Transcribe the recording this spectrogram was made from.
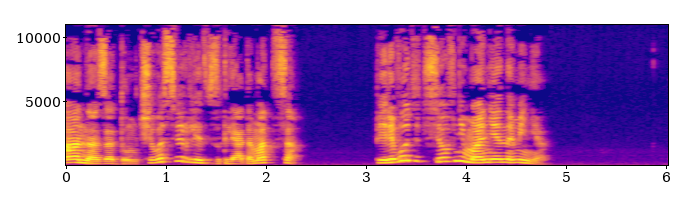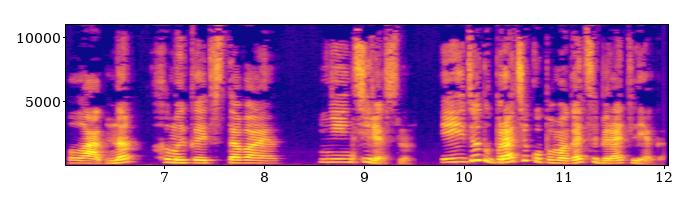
Она задумчиво сверлит взглядом отца. Переводит все внимание на меня. «Ладно», — хмыкает, вставая. «Мне интересно». И идет к братику помогать собирать лего.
